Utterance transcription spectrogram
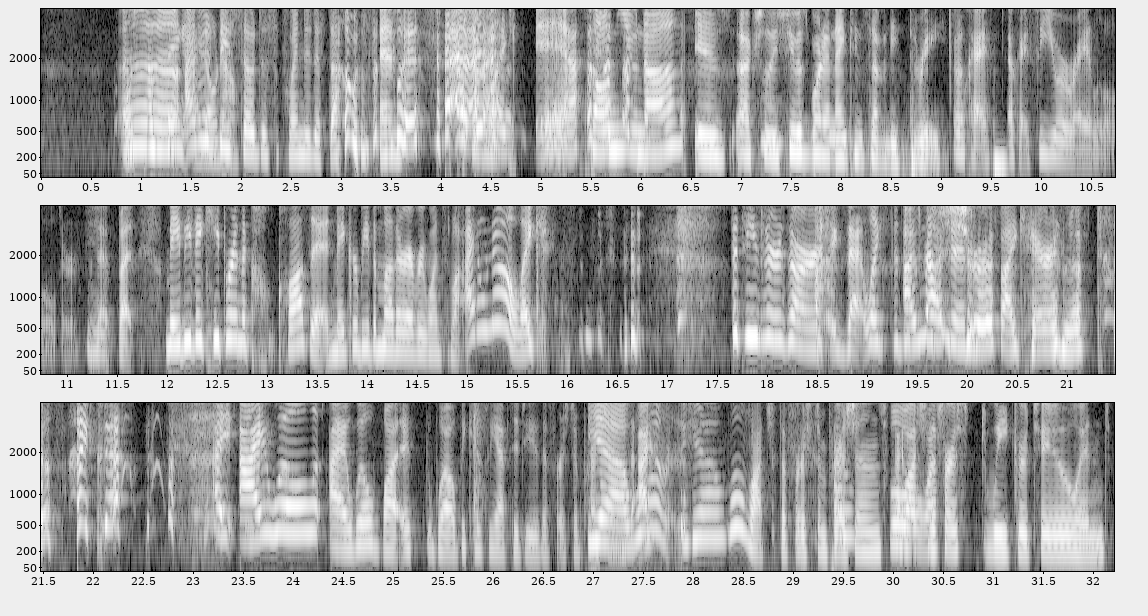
or Uh, something. I, I, would don't be know. so disappointed if that was the And- twist. I'm like, yeah. Song Yuna is actually she was born in 1973. okay, okay. So you were right, a little older, than that. but maybe they keep her in the cl- closet and make her be the mother every once in a while. I don't know. Like the teasers aren't exact. Like the description. I'm not sure if I care enough to find out. I I will I will watch. Well, because we have to do the first impressions. Yeah, we'll, yeah, we'll watch the first impressions. We'll I will watch, the first week or two and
